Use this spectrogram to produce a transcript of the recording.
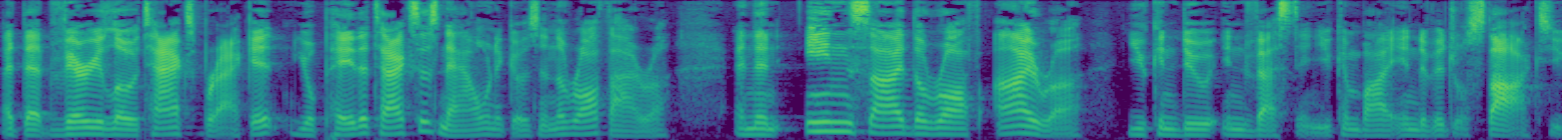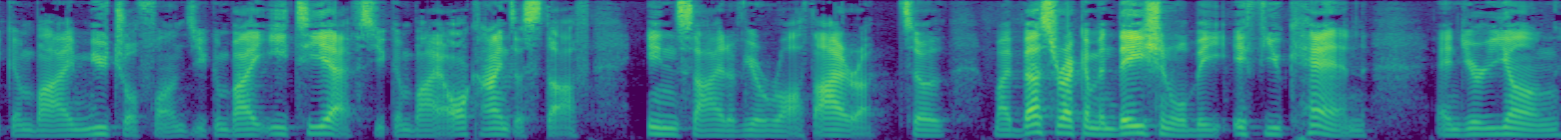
at that very low tax bracket. You'll pay the taxes now when it goes in the Roth IRA. And then inside the Roth IRA, you can do investing. You can buy individual stocks. You can buy mutual funds. You can buy ETFs. You can buy all kinds of stuff inside of your Roth IRA. So, my best recommendation will be if you can and you're young,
